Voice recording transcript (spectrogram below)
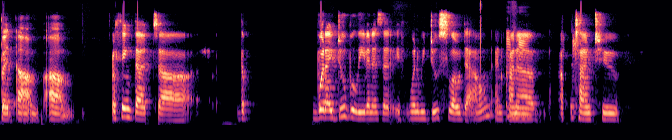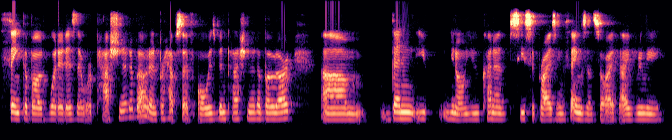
but um, um, i think that uh, the what I do believe in is that if when we do slow down and kind of mm-hmm. have the time to think about what it is that we're passionate about, and perhaps I've always been passionate about art, um, then you you know you kind of see surprising things, and so I, I really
